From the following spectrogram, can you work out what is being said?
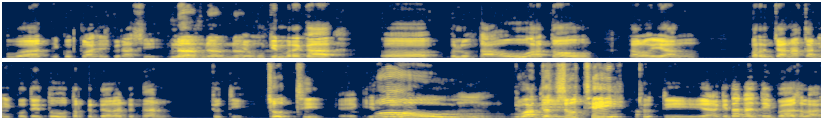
buat ikut kelas inspirasi Benar, ya, benar, benar. ya mungkin mereka eh, belum tahu atau kalau yang merencanakan ikut itu terkendala dengan cuti cuti. kayak gitu Oh, Hmm, what the cuti. cuti? cuti ya kita nanti bahas lah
